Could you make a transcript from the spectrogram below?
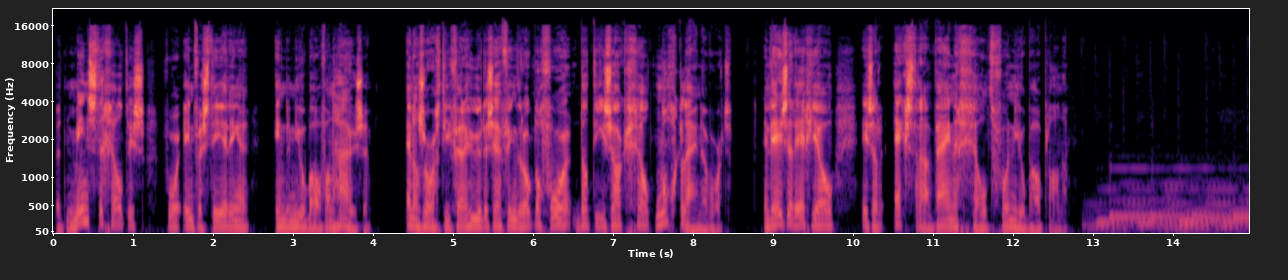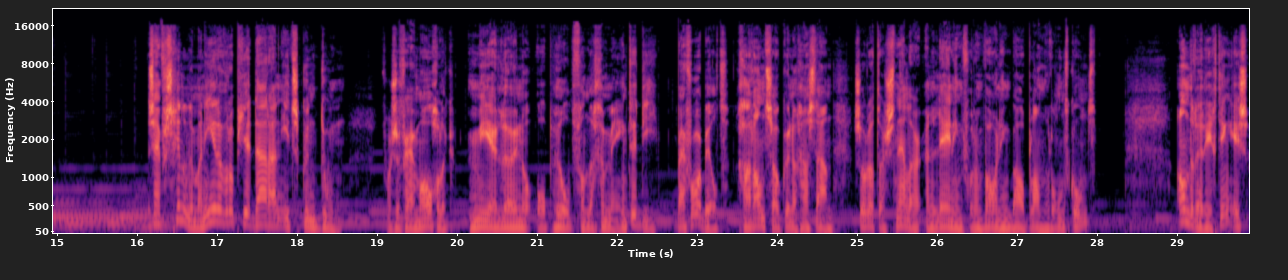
het minste geld is voor investeringen in de nieuwbouw van huizen. En dan zorgt die verhuurdersheffing er ook nog voor dat die zak geld nog kleiner wordt. In deze regio is er extra weinig geld voor nieuwbouwplannen. Er zijn verschillende manieren waarop je daaraan iets kunt doen. Voor zover mogelijk meer leunen op hulp van de gemeente, die bijvoorbeeld garant zou kunnen gaan staan, zodat er sneller een lening voor een woningbouwplan rondkomt. Andere richting is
